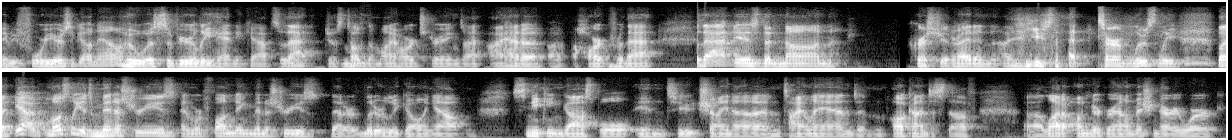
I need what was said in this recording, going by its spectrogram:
maybe four years ago now who was severely handicapped. So that just tugged mm. on my heartstrings. I, I had a, a heart for that. So that is the non Christian, right? And I use that term loosely, but yeah, mostly it's ministries, and we're funding ministries that are literally going out and sneaking gospel into China and Thailand and all kinds of stuff. Uh, a lot of underground missionary work.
